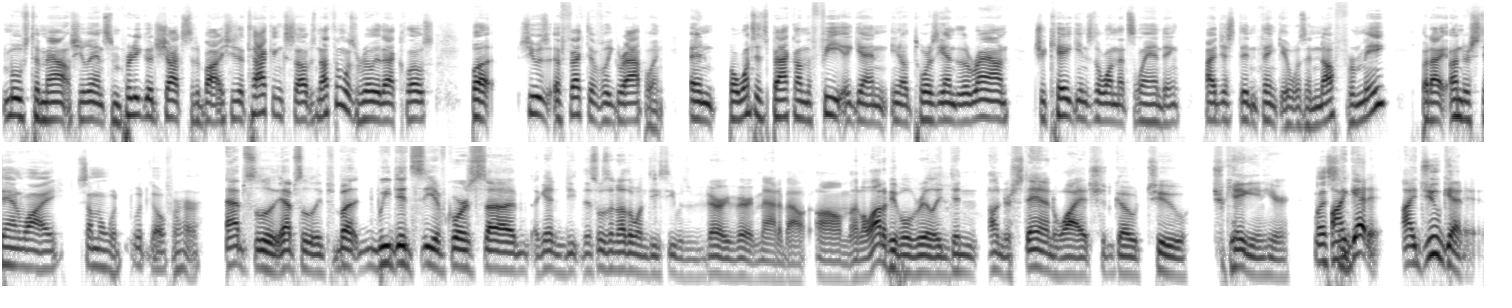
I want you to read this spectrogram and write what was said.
moves to mount. She lands some pretty good shots to the body. She's attacking subs. Nothing was really that close, but she was effectively grappling. And but once it's back on the feet again, you know, towards the end of the round, Chookagian's the one that's landing. I just didn't think it was enough for me, but I understand why someone would, would go for her. Absolutely, absolutely. But we did see, of course, uh, again, D- this was another one DC was very, very mad about. Um, and a lot of people really didn't understand why it should go to Chookagian here. Listen, I get it. I do get it.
